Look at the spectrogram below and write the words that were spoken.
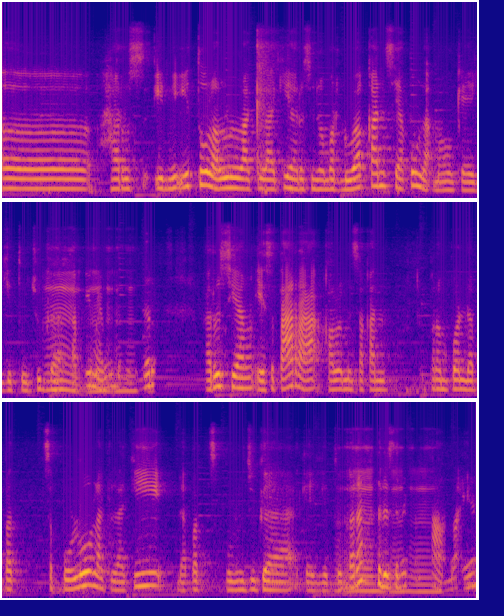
eh, harus ini itu, lalu laki-laki harus nomor dua kan sih aku nggak mau kayak gitu juga. Tapi memang benar harus yang ya setara. Kalau misalkan perempuan dapat 10, laki-laki dapat 10 juga kayak gitu. Karena pada dasarnya sama ya.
